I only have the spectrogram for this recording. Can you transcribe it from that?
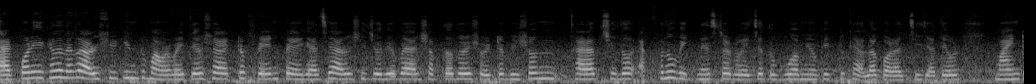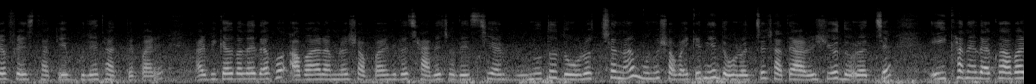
তারপরে এখানে দেখো আরুষির কিন্তু মামার বাড়িতে এসে একটা ফ্রেন্ড পেয়ে গেছে। আরুষির যদিও বা এক সপ্তাহ ধরে শরীরটা ভীষণ খারাপ ছিল, এখনও উইকনেসটা রয়েছে, তবুও আমি ওকে একটু খেলা করাচ্ছি যাতে ওর মাইন্ডটা ফ্রেশ থাকে, ভুলে থাকতে পারে। আর বিকালবেলায় দেখো আবার আমরা সবাই মিলে ছাদে চলে এসেছি। আর বুনু তো দৌড়চ্ছে না বুনু সবাইকে নিয়ে দৌড়চ্ছে, সাথে আরুষিও দৌড়চ্ছে। এইখানে দেখো আবার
